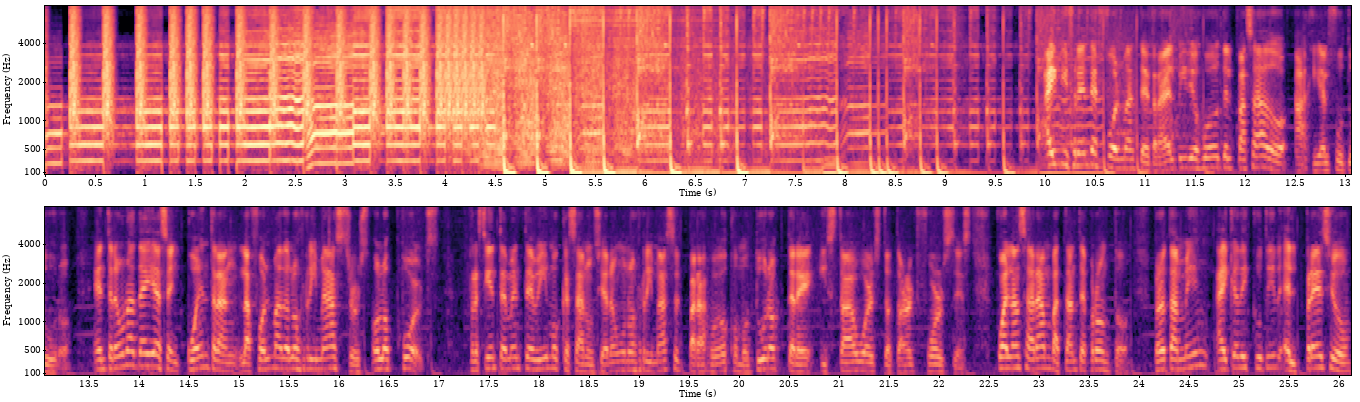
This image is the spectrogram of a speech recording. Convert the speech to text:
Hay diferentes formas de traer videojuegos del pasado aquí al futuro. Entre una de ellas se encuentran la forma de los remasters o los ports. Recientemente vimos que se anunciaron unos remasters para juegos como Turok 3 y Star Wars The Dark Forces, cual lanzarán bastante pronto. Pero también hay que discutir el precio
